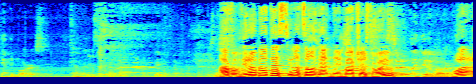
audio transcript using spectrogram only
candy bars, and it's. yeah. Avram, do you know about this? You're not selling that in Rochester, are you? Certainly knew about it. What?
